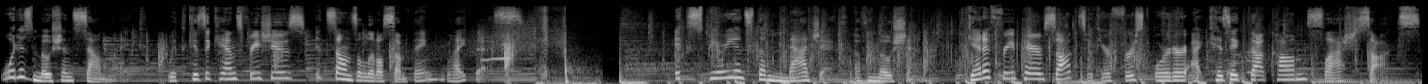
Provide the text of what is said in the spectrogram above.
What does motion sound like? With Kizik hands free shoes, it sounds a little something like this. Experience the magic of motion. Get a free pair of socks with your first order at kizik.com/socks.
